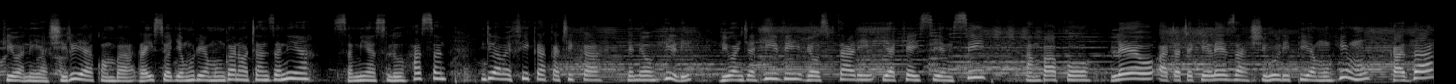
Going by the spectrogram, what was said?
ikiwa ni ashiria ya kwamba Rais wa Jamhuri ya Muungano wa Tanzania Samia Suluhu Hassan ndio amefika katika eneo hili, viwanja hivi vya hospitali ya KCMC, ambapo leo atatekeleza shughuli pia muhimu kadhaa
